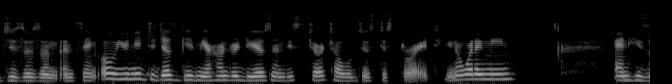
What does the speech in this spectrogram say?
Jesus, and, and saying, Oh, you need to just give me a hundred years and this church, I will just destroy it. You know what I mean? And he's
